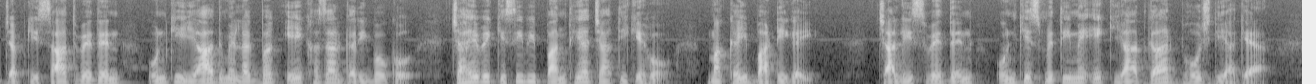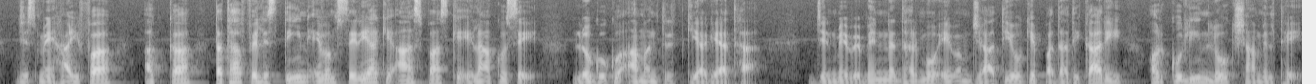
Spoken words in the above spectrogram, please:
जबकि सातवें दिन उनकी याद में लगभग एक हज़ार गरीबों को, चाहे वे किसी भी पंथ या जाति के हो, मकई बांटी गई। चालीसवें दिन उनकी स्मृति में एक यादगार भोज दिया गया, जिसमें हाइफा, अक्का तथा फिलिस्तीन एवं सीरिया के आसपास के इलाकों से लोगों को आमंत्रित किया गया था। जिनमें विभिन्न धर्मों एवं जातियों के पदाधिकारी और कुलीन लोग शामिल थे।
